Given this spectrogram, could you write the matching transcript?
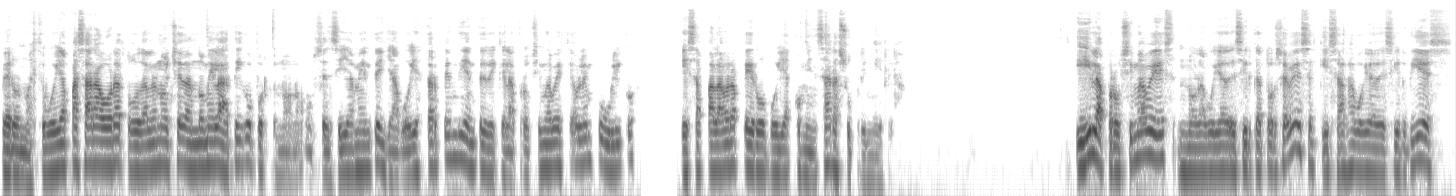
Pero no es que voy a pasar ahora toda la noche dándome látigo, porque no, no, sencillamente ya voy a estar pendiente de que la próxima vez que hable en público, esa palabra pero voy a comenzar a suprimirla. Y la próxima vez no la voy a decir 14 veces, quizás la voy a decir 10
